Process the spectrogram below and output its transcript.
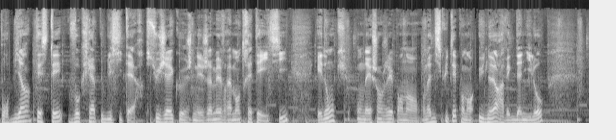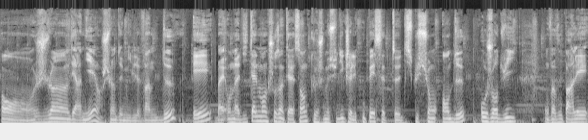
pour bien tester vos créas publicitaires. Sujet que je n'ai jamais vraiment traité ici. Et donc, on a échangé pendant, on a discuté pendant une heure avec Danilo en juin dernier, en juin 2022, et bah, on a dit tellement de choses intéressantes que je me suis dit que j'allais couper cette discussion en deux. Aujourd'hui, on va vous parler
